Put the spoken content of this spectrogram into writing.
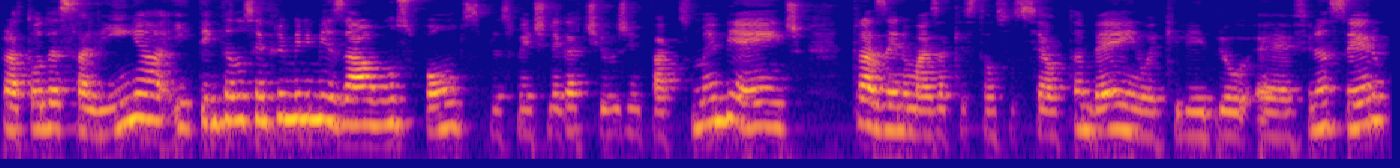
para toda essa linha e tentando sempre minimizar alguns pontos, principalmente negativos de impactos no ambiente, trazendo mais a questão social também, o equilíbrio é, financeiro,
